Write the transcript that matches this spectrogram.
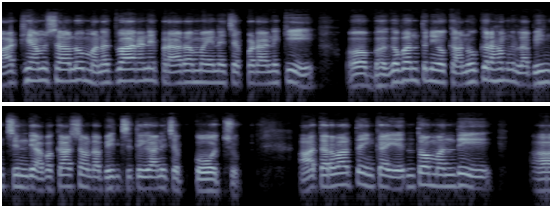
పాఠ్యాంశాలు మన ద్వారానే ప్రారంభమైన చెప్పడానికి భగవంతుని యొక్క అనుగ్రహం లభించింది అవకాశం లభించింది కానీ చెప్పుకోవచ్చు. ఆ తర్వాత ఇంకా ఎంతో మంది ఆ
